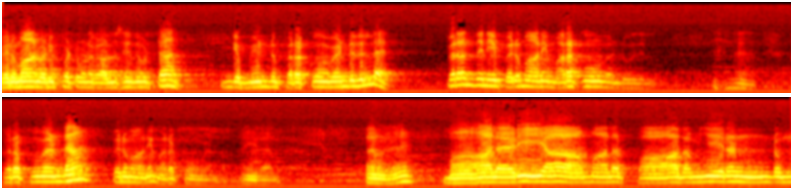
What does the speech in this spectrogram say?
பெருமான் வழிபட்டு உனக்கு அருள் செய்து விட்டால் இங்க மீண்டும் பிறக்கவும் வேண்டியதில்லை. பிறந்து நீ பெருமானை மறக்கவும் வேண்டுவதில்லை. பிறப்பு வேண்டாம் பெருமானை மறக்கவும் வேண்டாம். மாலரியா மலர் பாதம் இரண்டும்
